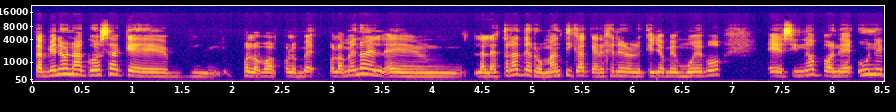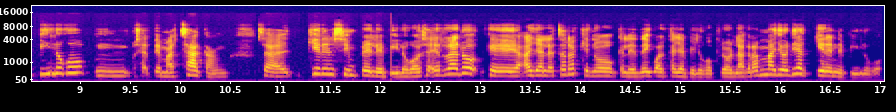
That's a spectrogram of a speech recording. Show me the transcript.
también es una cosa que, mm, por lo, menos en, las lectoras de romántica, que es el género en el que yo me muevo, eh, si no pones un epílogo, mm, o sea, te machacan. O sea, quieren siempre el epílogo. O sea, es raro que haya lectoras que no que les dé igual que haya epílogo, pero la gran mayoría quieren epílogo.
